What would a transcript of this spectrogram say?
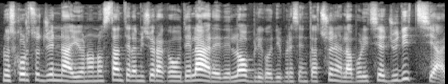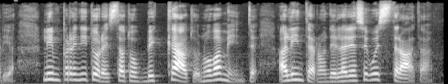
Lo scorso gennaio, nonostante la misura cautelare dell'obbligo di presentazione alla polizia giudiziaria, l'imprenditore è stato beccato nuovamente all'interno dell'area sequestrata.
